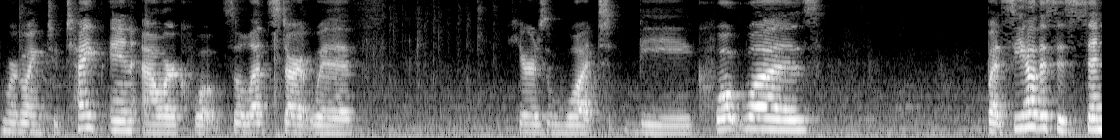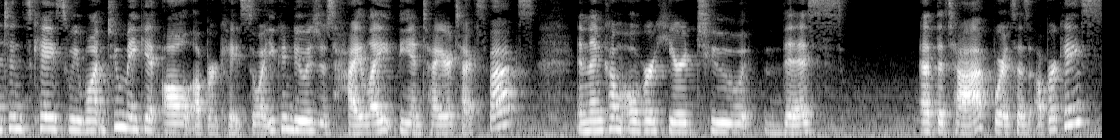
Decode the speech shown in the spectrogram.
We're going to type in our quote. So let's start with, here's what the quote was. But see how this is sentence case? We want to make it all uppercase. So what you can do is just highlight the entire text box and then come over here to this at the top where it says uppercase.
